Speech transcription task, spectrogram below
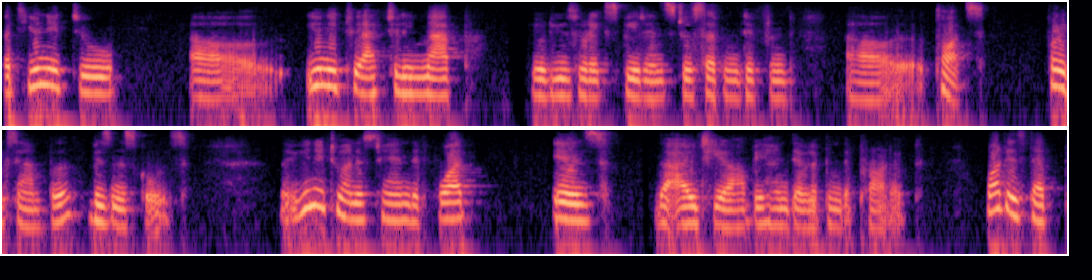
But you need to uh, you need to actually map your user experience to certain different uh, thoughts. For example, business goals. Now you need to understand that what is the idea behind developing the product. What is that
